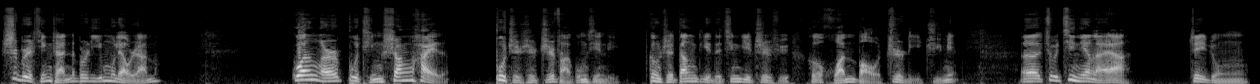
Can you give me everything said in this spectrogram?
是不是停产？那不是一目了然吗？关而不停，伤害的不只是执法公信力，更是当地的经济秩序和环保治理局面。呃，就近年来啊，这种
